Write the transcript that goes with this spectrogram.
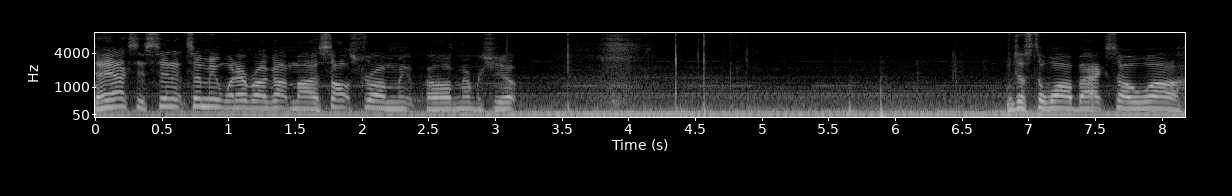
They actually sent it to me whenever I got my Salt Strong uh, membership. Just a while back so uh,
